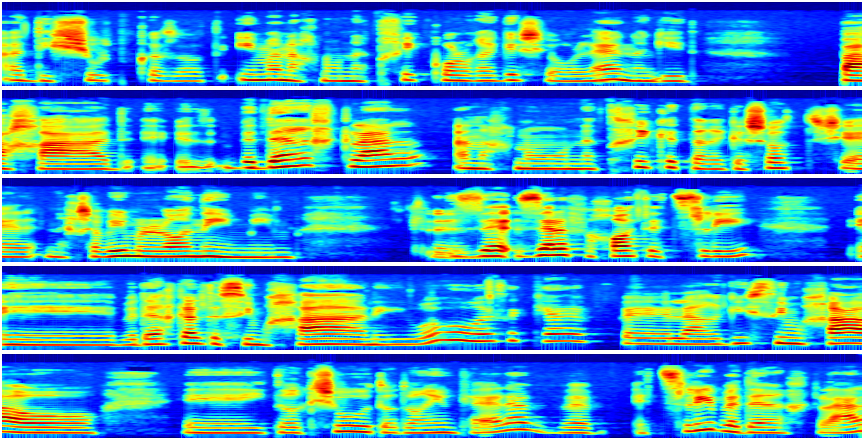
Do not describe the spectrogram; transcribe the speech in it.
אדישות כזאת. אם אנחנו נדחיק כל רגע שעולה, נגיד פחד, אה, בדרך כלל אנחנו נדחיק את הרגשות שנחשבים לא נעימים. כן. זה, זה לפחות אצלי. Uh, בדרך כלל את השמחה, אני וואו איזה כיף להרגיש שמחה או התרגשות או דברים כאלה, ואצלי בדרך כלל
